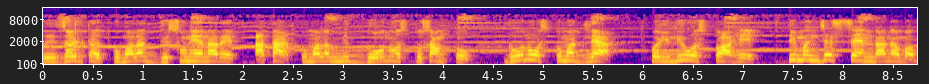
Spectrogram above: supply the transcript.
रिझल्ट तुम्हाला दिसून येणार आहेत. आता तुम्हाला मी दोन वस्तू सांगतो. दोन वस्तूमधल्या पहिली वस्तू आहे ती म्हणजे सेंदा नमक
